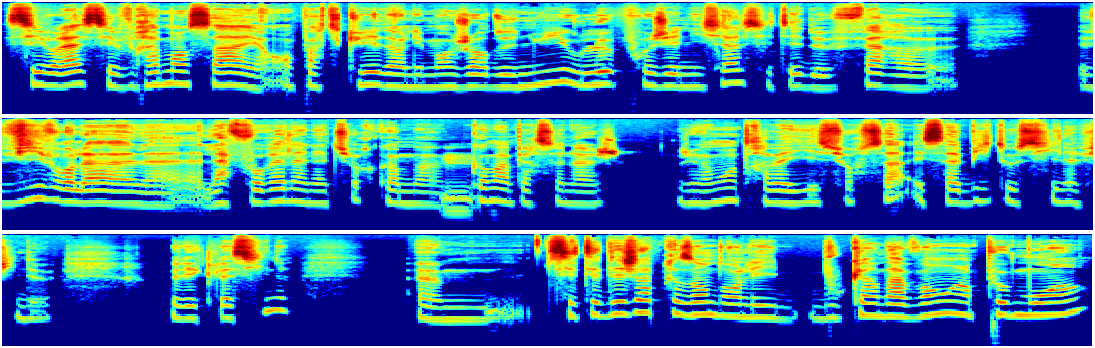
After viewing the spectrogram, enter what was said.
C'est vrai, c'est vraiment ça, et en particulier dans Les Mangeurs de Nuit, où le projet initial, c'était de faire euh, vivre la, la- la forêt, la nature comme, euh, Mm. comme un personnage. J'ai vraiment travaillé sur ça, et ça habite aussi la fille de, de l'Éclacine. Euh, c'était déjà présent dans les bouquins d'avant, un peu moins.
